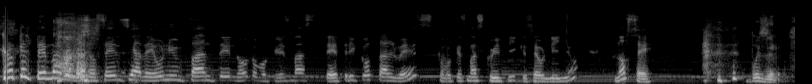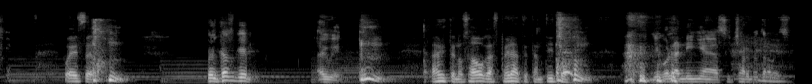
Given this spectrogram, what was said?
creo que el tema de la inocencia de un infante, ¿no? Como que es más tétrico, tal vez. Como que es más creepy que sea un niño. No sé. Puede ser. Puede ser. Pero el caso es que... Ay, güey. Ay, te nos ahogas, espérate tantito. Llegó la niña a acecharme otra vez.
